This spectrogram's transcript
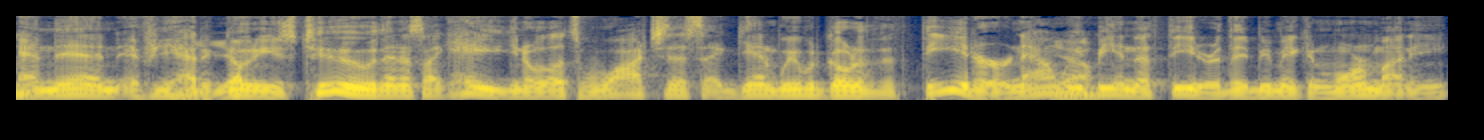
and then if you had a Mm-hmm. Yep. goonies too then it's like hey you know let's watch this again we would go to the theater now Yeah. we'd be in the theater they'd be making more money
